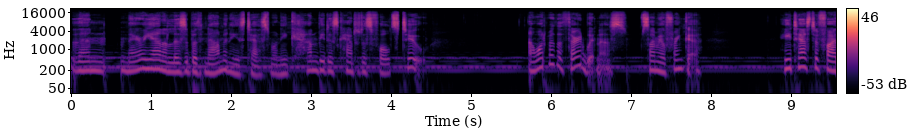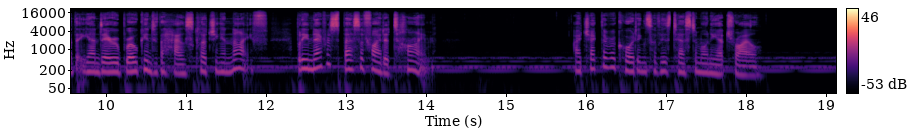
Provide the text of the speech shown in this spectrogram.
then Marianne Elizabeth Namany's testimony can be discounted as false too. And what about the third witness, Samuel Frinke? He testified that Ianderu broke into the house clutching a knife, but he never specified a time. I checked the recordings of his testimony at trial,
